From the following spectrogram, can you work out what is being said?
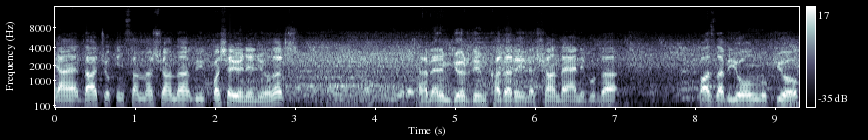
Yani daha çok insanlar şu anda büyük başa yöneliyorlar. Ya benim gördüğüm kadarıyla şu anda yani burada fazla bir yoğunluk yok.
